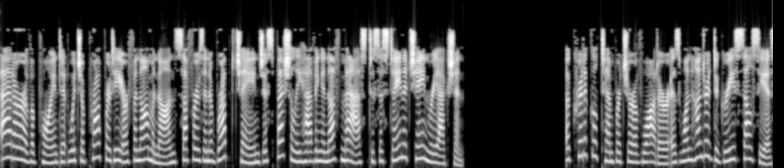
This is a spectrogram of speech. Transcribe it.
adder of a point at which a property or phenomenon suffers an abrupt change especially having enough mass to sustain a chain reaction. A critical temperature of water is 100 degrees Celsius,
